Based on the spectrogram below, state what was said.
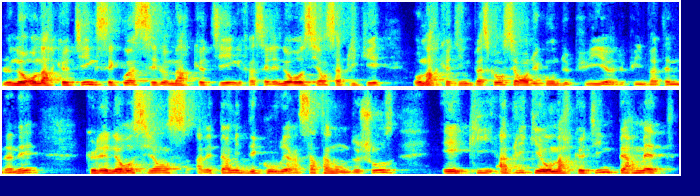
Le neuromarketing, c'est quoi? C'est le marketing, enfin, c'est les neurosciences appliquées au marketing. Parce qu'on s'est rendu compte depuis, depuis une vingtaine d'années que les neurosciences avaient permis de découvrir un certain nombre de choses et qui, appliquées au marketing, permettent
